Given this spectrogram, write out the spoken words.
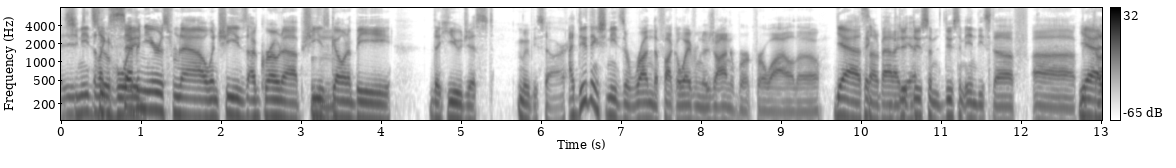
needs- she needs to like avoid- Mm-hmm. seven years from now when she's a grown up, she's going to be the hugest movie star. I do think she needs to run the fuck away from the genre work for a while, though. yeah, that's not a bad do, idea. Do some do some indie stuff. Uh, yeah, do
